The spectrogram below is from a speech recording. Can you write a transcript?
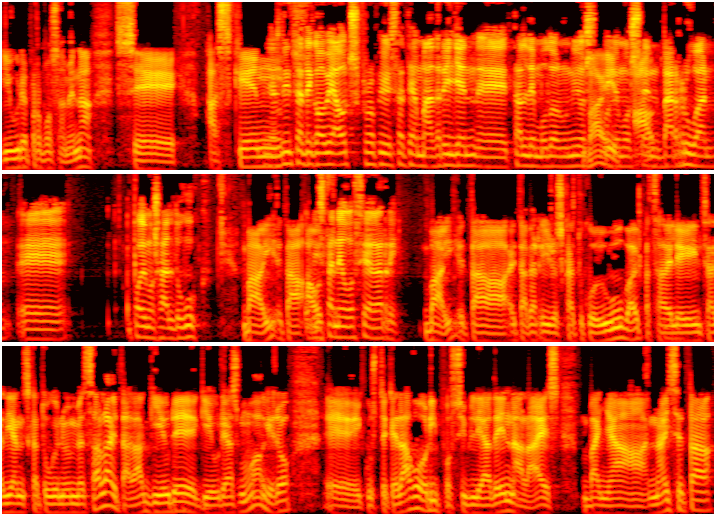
giure proposamena ze azken Ez litzateko hobea hots propio izatea Madrilen eh, talde moduan Unidos Bai, Podemosen barruan eh, Podemos alduguk. bai eta hau- negoziagarri. Bai, eta eta berriro eskatuko dugu, bai, patzadele egintzaldian eskatu genuen bezala, eta da geure, geure asmoa, gero e, ikusteke dago hori posiblea den ala ez. Baina naiz eta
